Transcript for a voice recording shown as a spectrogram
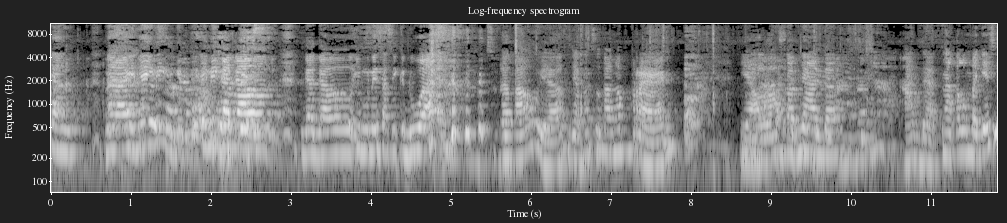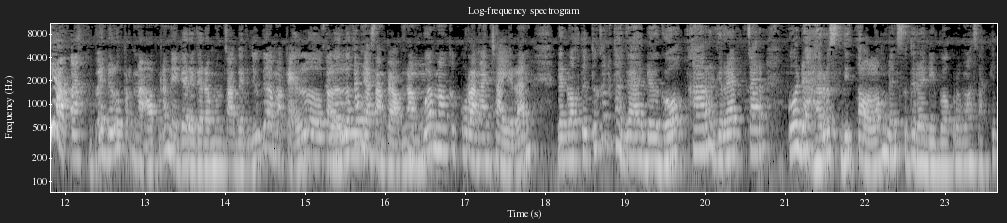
yang nah akhirnya ini ini gagal gagal imunisasi kedua. Sudah tahu ya jangan suka ngeprank. Ya Allah sebabnya ada ada nah kalau mbak Jessi apa? Gue dulu pernah opnam ya gara-gara muntaber juga sama kayak lo kalau lo kan gak sampai opnam. Gue emang kekurangan cairan. Dan waktu itu kan kagak ada gokar grabcar gue udah harus ditolong dan segera dibawa ke rumah sakit.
